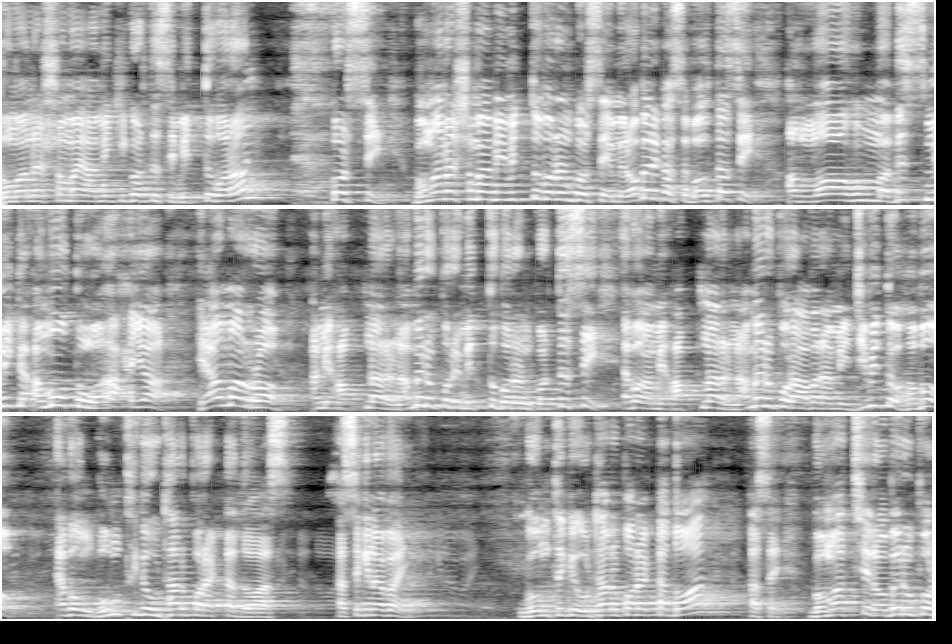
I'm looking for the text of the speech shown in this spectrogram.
ঘুমানোর সময় আমি কি করতেছি? মৃত্যুবরণ করছি। ঘুমানোর সময় আমি মৃত্যুবরণ করছি। আমি রবের কাছে বলতেছি, আল্লাহুম্মা বিস্মিকা আমুত ও আহিয়া। হে আমার রব, আমি আপনার নামের উপরে মৃত্যুবরণ করতেছি এবং আমি আপনার নামের উপর আবার আমি জীবিত হব এবং ঘুম থেকে উঠার পর একটা দোয়া আছে। আছে কিনা ভাই? ঘুম থেকে উঠার পর একটা দোয়া আছে। ঘুমাচ্ছি, রবের উপর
